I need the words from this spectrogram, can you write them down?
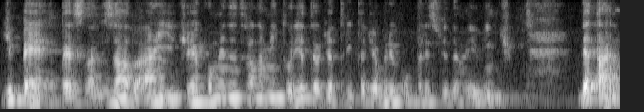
de perto, personalizado, aí te recomendo entrar na mentoria até o dia 30 de abril com preço de 2020. Detalhe,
